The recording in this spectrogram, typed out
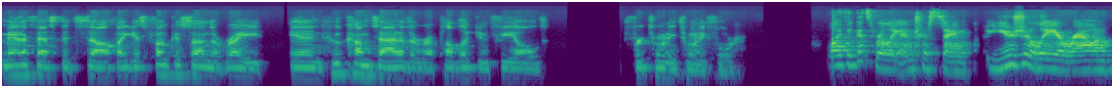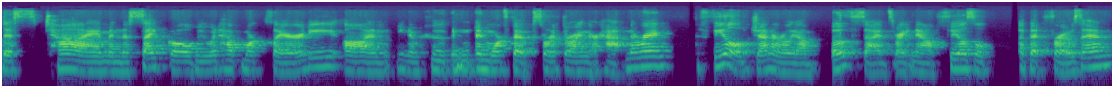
manifest itself? I guess focus on the right and who comes out of the Republican field for 2024. Well, I think it's really interesting. Usually around this time in the cycle, we would have more clarity on, you know, who and, and, more folks sort of throwing their hat in the ring. The field generally on both sides right now feels a, a bit frozen.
